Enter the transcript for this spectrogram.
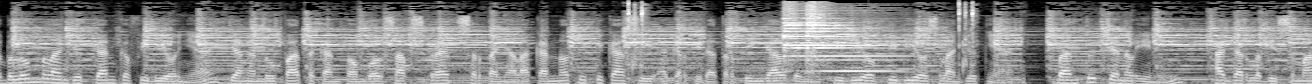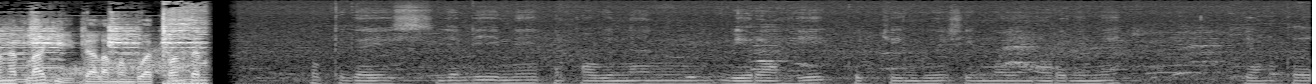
Sebelum melanjutkan ke videonya, jangan lupa tekan tombol subscribe serta nyalakan notifikasi agar tidak tertinggal dengan video-video selanjutnya. Bantu channel ini, agar lebih semangat lagi dalam membuat konten. Oke guys, jadi ini perkawinan birahi kucing gue Simo yang oranye ini yang ke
